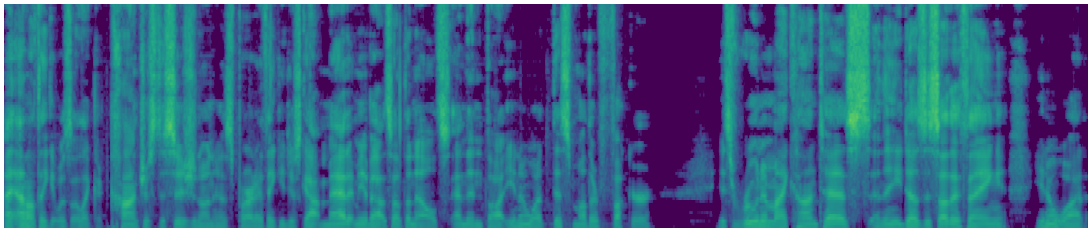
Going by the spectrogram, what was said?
I, I don't think it was a, like a conscious decision on his part. I think he just got mad at me about something else and then thought, you know what, this motherfucker is ruining my contests. And then he does this other thing. You know what?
